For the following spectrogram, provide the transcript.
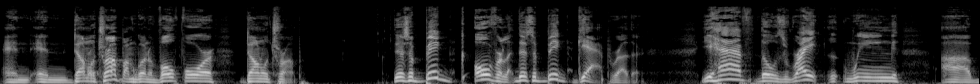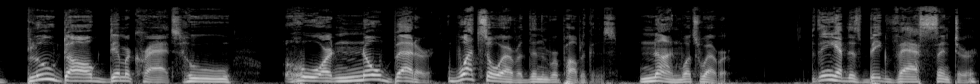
and and Donald Trump, I'm going to vote for Donald Trump. There's a big overlap. There's a big gap, rather. You have those right wing uh, blue dog Democrats who who are no better whatsoever than the Republicans. None whatsoever. But then you have this big vast center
